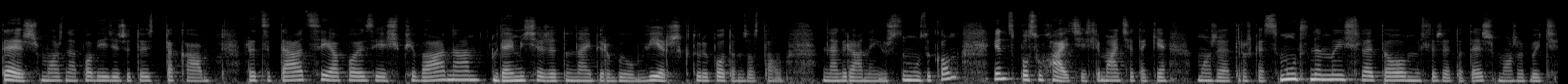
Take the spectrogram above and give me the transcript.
Też można powiedzieć, że to jest taka recytacja, poezja śpiewana. Wydaje mi się, że to najpierw był wiersz, który potem został nagrany już z muzyką, więc posłuchajcie, jeśli macie takie może troszkę smutne myśli, to myślę, że to też może być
